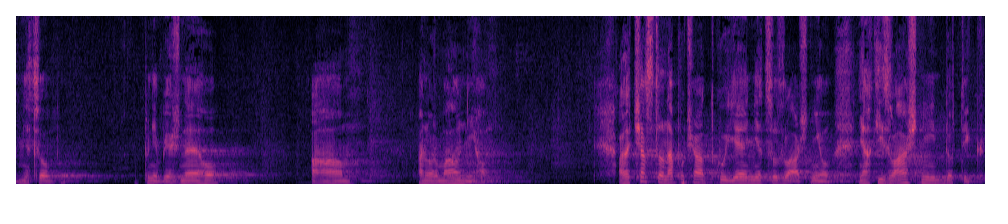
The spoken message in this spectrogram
něco úplně běžného a, a normálního. Ale často na počátku je něco zvláštního, nějaký zvláštní dotyk.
